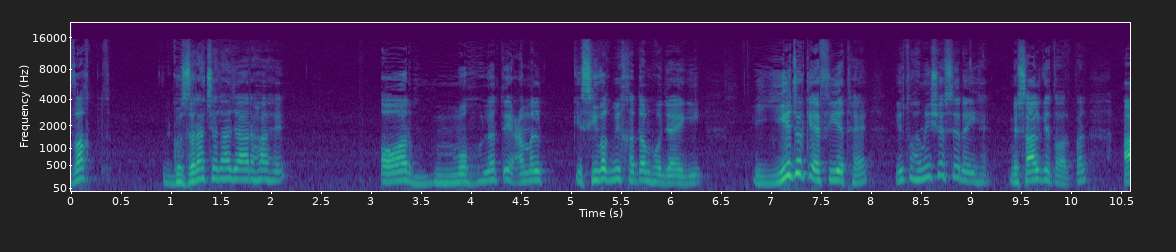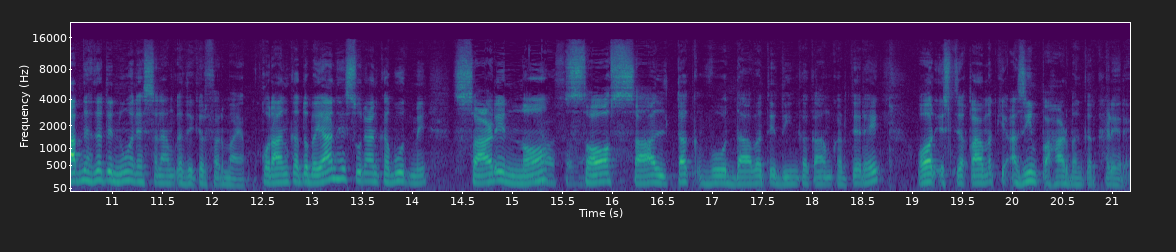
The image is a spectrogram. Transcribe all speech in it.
وقت گزرا چلا جا رہا ہے۔ اور مہلت عمل کسی وقت بھی ختم ہو جائے گی یہ جو کیفیت ہے یہ تو ہمیشہ سے رہی ہے۔ مثال کے طور پر آپ نے حضرت نوح علیہ السلام کا ذکر فرمایا۔ قرآن کا تو بیان ہے سورہ کبوت میں ساڑھے نو سو سال تک وہ دعوت دین کا کام کرتے رہے اور استقامت کے عظیم پہاڑ بن کر کھڑے رہے۔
